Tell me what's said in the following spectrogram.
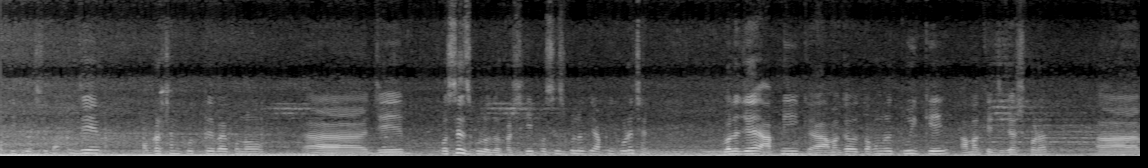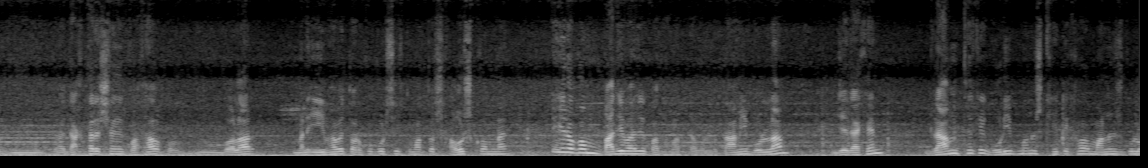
ওটি করছে, বা যে অপারেশন করতে বা কোনো যে প্রসেসগুলো দরকার, সেই প্রসেসগুলো কি আপনি করেছেন? বলে যে আপনি, আমাকে তখন বলে, তুই কে? আমাকে জিজ্ঞাসা করার। ডাক্তারের সঙ্গে কথা বলার। মানে এইভাবে তর্ক করছিস, তোমার তো সাহস কম নয়। এইরকম বাজে বাজে কথাবার্তা বলল। তা আমি বললাম যে, দেখেন, গ্রাম থেকে গরিব মানুষ খেটে খাওয়া মানুষগুলো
